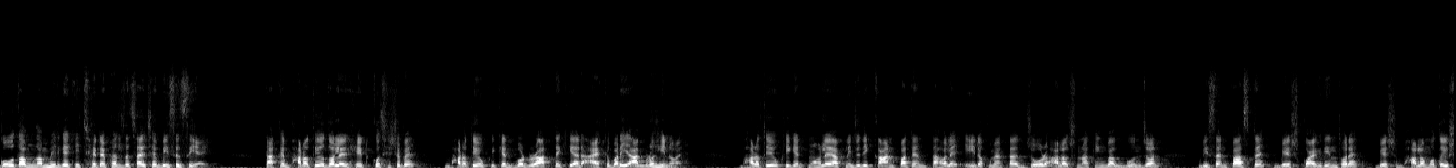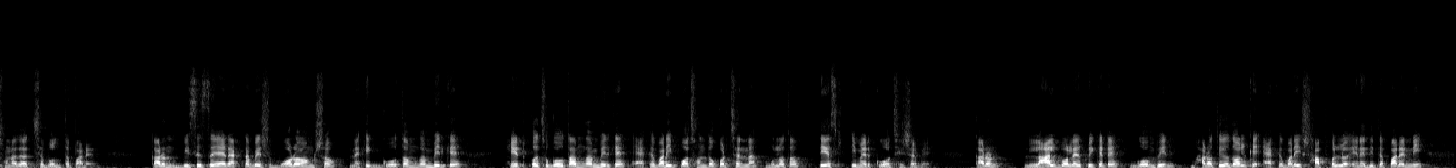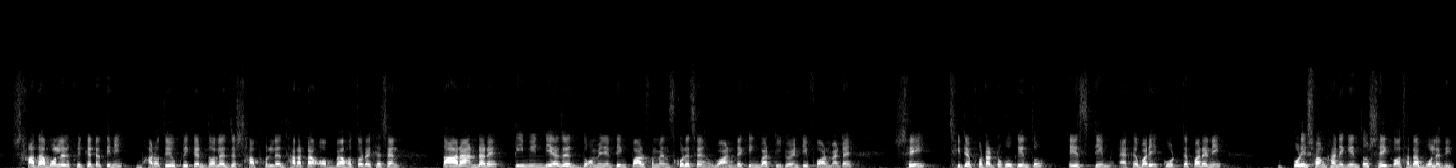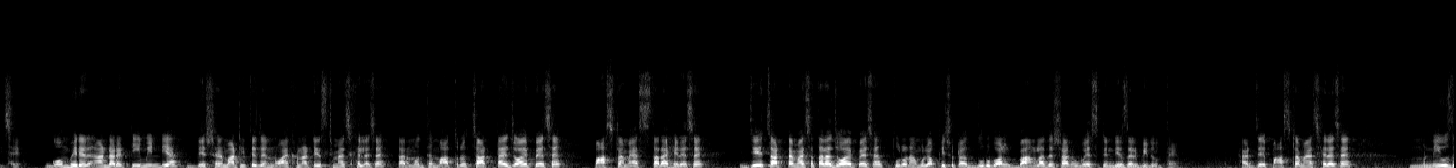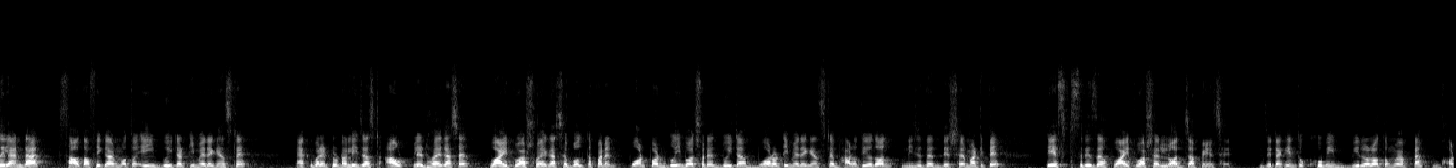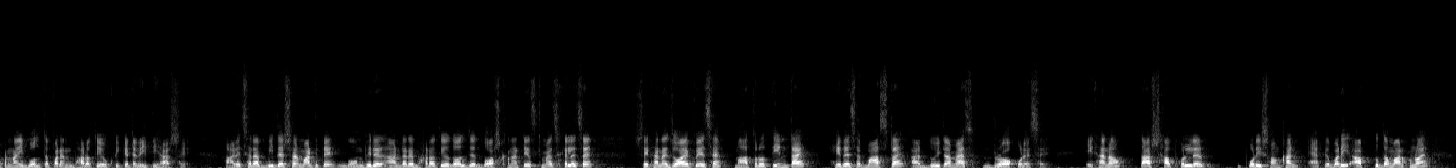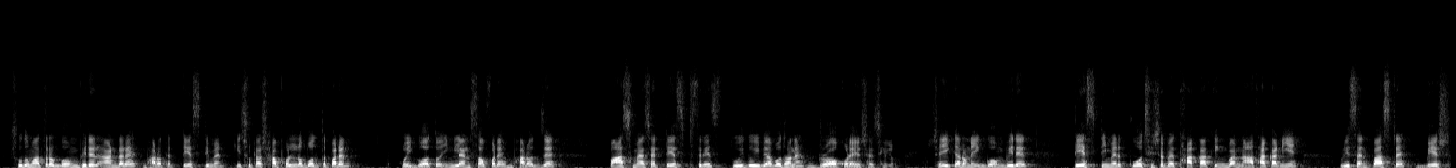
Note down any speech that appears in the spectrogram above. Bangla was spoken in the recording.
গৌতম গম্ভীরকে কি ছেটে ফেলতে চাইছে বিসিসিআই তাকে ভারতীয় দলের হেড কোচ হিসেবে ভারতীয় ক্রিকেট বোর্ড রাখতে কি আর একেবারেই আগ্রহী নয়? ভারতীয় ক্রিকেট মহলে আপনি যদি কান পাতেন, তাহলে এইরকম একটা জোর আলোচনা কিংবা গুঞ্জন রিসেন্ট পাস্টে বেশ কয়েকদিন ধরে বেশ ভালো মতোই শোনা যাচ্ছে বলতে পারেন। কারণ বিসিসিআইয়ের একটা বেশ বড় অংশ নাকি গৌতম গম্ভীরকে হেড কোচ গৌতম গম্ভীরকে একেবারেই পছন্দ করছেন না, মূলত টেস্ট টিমের কোচ হিসেবে। কারণ লাল বলের ক্রিকেটে গম্ভীর ভারতীয় দলকে একেবারেই সাফল্য এনে দিতে পারেননি। সাদা বলের ক্রিকেটে তিনি ভারতীয় ক্রিকেট দলের যে সাফল্যের ধারাটা অব্যাহত রেখেছেন, তার আন্ডারে টিম ইন্ডিয়া যে ডমিনেটিং পারফরমেন্স করেছে ওয়ানডে কিংবা টি টোয়েন্টি ফরম্যাটে সেই ছিটে ফোটাটুকু কিন্তু টেস্ট টিম একেবারেই করতে পারেনি। পরিসংখ্যানে কিন্তু সেই কথাটা বলে দিচ্ছে। গম্ভীরের আন্ডারে টিম ইন্ডিয়া দেশের মাটিতে যে নয়খানা টেস্ট ম্যাচ খেলেছে, তার মধ্যে মাত্র চারটায় জয় পেয়েছে, পাঁচটা ম্যাচ তারা হেরেছে। যে চারটা ম্যাচে তারা জয় পেয়েছে, তুলনামূলক কিছুটা দুর্বল বাংলাদেশ আর ওয়েস্ট ইন্ডিজের বিরুদ্ধে। আর যে পাঁচটা ম্যাচ হেরেছে নিউজিল্যান্ড আর সাউথ আফ্রিকার মতো এই দুইটা টিমের এগেনস্টে একবারে টোটালি জাস্ট আউটপ্লেড হয়ে গেছে হোয়াইট ওয়াশ হয়ে গেছে বলতে পারেন। পরপর দুই বছরে দুইটা বড় টিমের এগেনস্টে ভারতীয় দল নিজেদের দেশের মাটিতে টেস্ট সিরিজে হোয়াইট ওয়াশের লজ্জা পেয়েছে, যেটা কিন্তু খুবই বিরলতম একটা ঘটনাই বলতে পারেন ভারতীয় ক্রিকেটের ইতিহাসে। আর এছাড়া বিদেশের মাটিতে গম্ভীরের আন্ডারে ভারতীয় দল যে দশখানা টেস্ট ম্যাচ খেলেছে, সেখানে জয় পেয়েছে মাত্র তিনটায়, হেরেছে পাঁচটায় আর দুইটা ম্যাচ ড্র করেছে। এখানেও তার সাফল্যের পরিসংখ্যান একেবারেই আপ টু দ্য মার্ক নয় শুধুমাত্র গম্ভীরের আন্ডারে ভারতের টেস্ট টিমের কিছুটা সাফল্য বলতে পারেন। ওই গত ইংল্যান্ড সফরে ভারত যে পাঁচ ম্যাচের টেস্ট সিরিজ দুই দুই ব্যবধানে ড্র করে এসেছিল। সেই কারণেই গম্ভীরের টেস্ট টিমের কোচ হিসেবে থাকা কিংবা না থাকা নিয়ে রিসেন্ট পাস্টে বেশ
